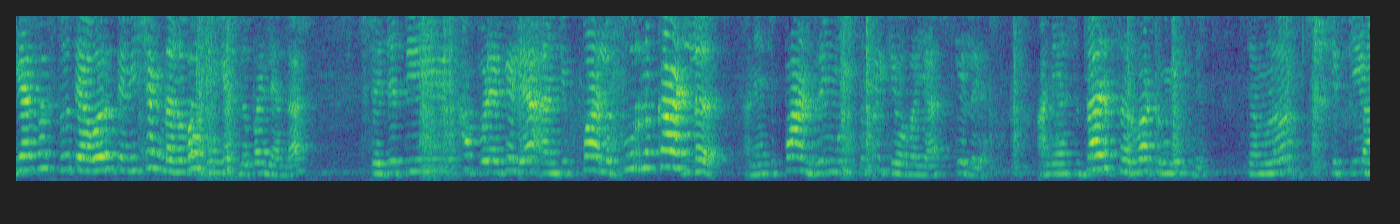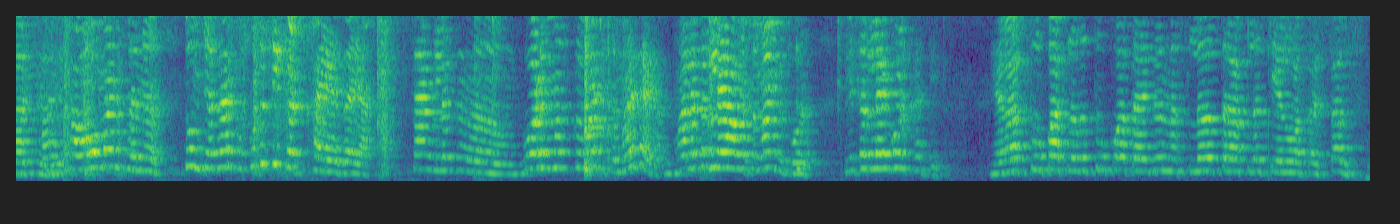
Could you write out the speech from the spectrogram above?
गॅस असतो त्यावर त्यांनी शेंगदाणा भाजून घेतलं पहिल्यांदा. त्याचे ती खापड्या केल्या आणि ती पालं पूर्ण काढलं. आणि अशी पांढरी मस्त पैकी हे असं केलंय आणि असं जाडसर वाटून घेतले. त्यामुळं खावं माणसानं तुमच्यासारखं कुठं तिखट खायचं या? चांगलं गोड मस्त वाटतं माहीत आहे का? मला तर लय आवडतं मामी गोड. मी तर लय गोड खाते. ह्याला तूप असलं तर तूप वाटायचं नसलं तर आपलं तेल वाटायचं. चालतं.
